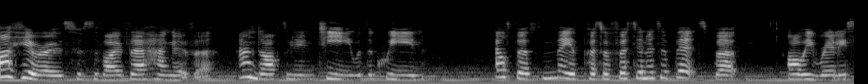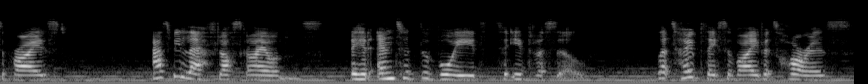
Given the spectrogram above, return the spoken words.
Our heroes have survived their hangover and afternoon tea with the Queen. Elspeth may have put her foot in it a bit, but are we really surprised? As we left our Scions, they had entered the void to Yggdrasil. Let's hope they survive its horrors.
